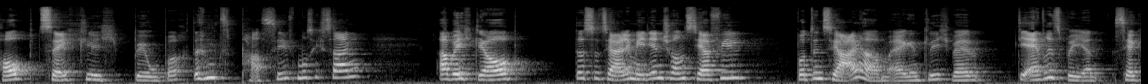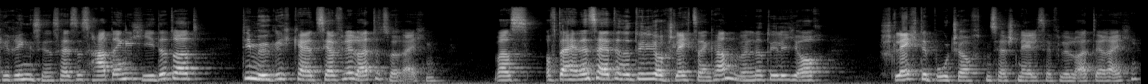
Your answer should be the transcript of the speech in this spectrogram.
hauptsächlich beobachtend, passiv muss ich sagen. Aber ich glaube, dass soziale Medien schon sehr viel Potenzial haben eigentlich, weil die Eintrittsbarrieren sehr gering sind. Das heißt, es hat eigentlich jeder dort die Möglichkeit, sehr viele Leute zu erreichen. Was auf der einen Seite natürlich auch schlecht sein kann, weil natürlich auch schlechte Botschaften sehr schnell sehr viele Leute erreichen,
